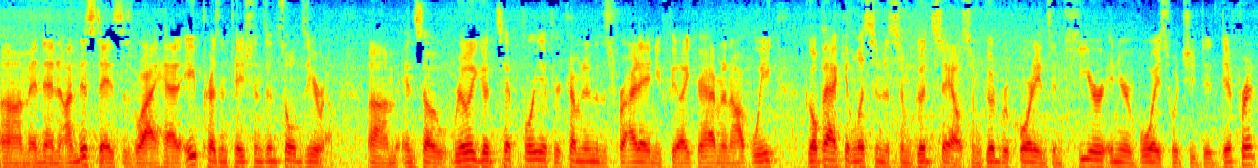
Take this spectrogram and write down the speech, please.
Um, and then on this day, this is why I had eight presentations and sold zero. Um, and so really good tip for you if you're coming into this Friday and you feel like you're having an off week, go back and listen to some good sales, some good recordings, and hear in your voice what you did different.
